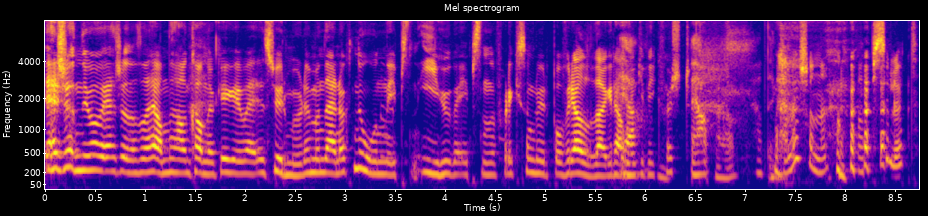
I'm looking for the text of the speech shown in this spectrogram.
jeg skjønner jo, jeg skjønner, altså, han, han kan jo ikke være surmule, men det er nok noen Ibsen, ihuga Ibsen-folk som lurer på hvorfor i alle dager han Ja. ikke fikk først. Ja, ja, det kan jeg skjønne. Absolutt.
